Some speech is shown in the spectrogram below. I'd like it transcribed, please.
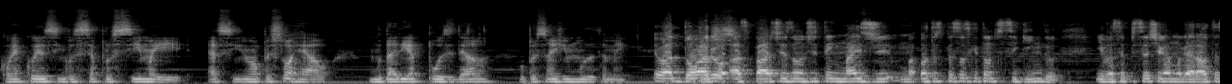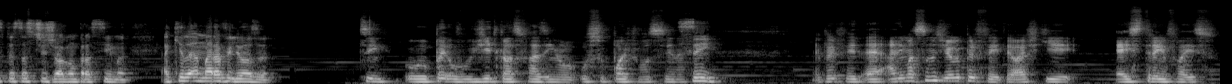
Qualquer coisa assim que você se aproxima e, assim, uma pessoa real mudaria a pose dela, o personagem muda também. Eu adoro Nossa. as partes onde tem mais de uma- outras pessoas que estão te seguindo e você precisa chegar num lugar alto e as pessoas te jogam pra cima. Aquilo é maravilhoso. Sim, o, o jeito que elas fazem o, o suporte pra você, né? Sim. É perfeito. É, a animação desse jogo é perfeita. Eu acho que é estranho falar isso.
